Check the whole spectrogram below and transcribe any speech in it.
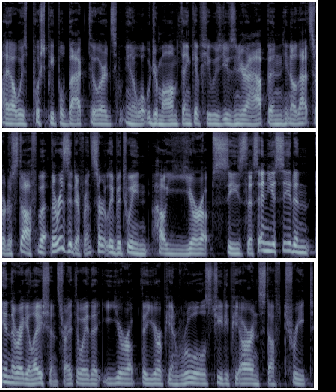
I always push people back towards, you know, what would your mom think if she was using your app and, you know, that sort of stuff. But there is a difference, certainly, between how Europe sees this. And you see it in, in the regulations, right? The way that Europe, the European rules, GDPR and stuff treat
